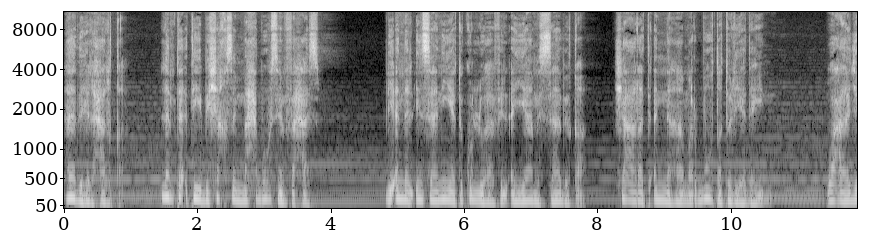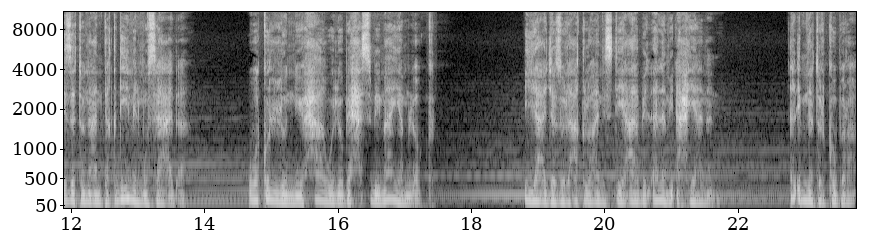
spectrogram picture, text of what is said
هذه الحلقة لم تأتي بشخص محبوس فحسب لأن الإنسانية كلها في الأيام السابقة شعرت أنها مربوطة اليدين وعاجزة عن تقديم المساعدة وكل يحاول بحسب ما يملك. يعجز العقل عن استيعاب الألم أحيانا. الابنة الكبرى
